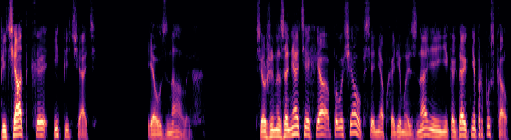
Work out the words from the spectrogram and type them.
печатка и печать. Я узнал их. Все же на занятиях я получал все необходимые знания и никогда их не пропускал.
